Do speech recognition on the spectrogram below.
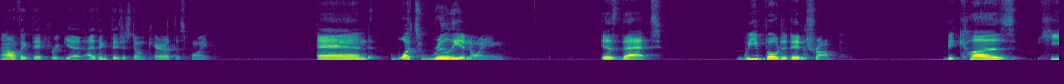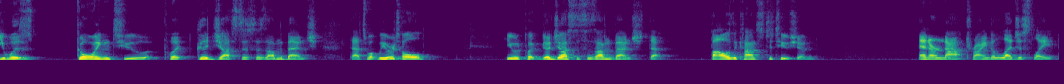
I don't think they forget. I think they just don't care at this point. And what's really annoying is that we voted in Trump because he was going to put good justices on the bench. That's what we were told. He would put good justices on the bench that follow the Constitution and are not trying to legislate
